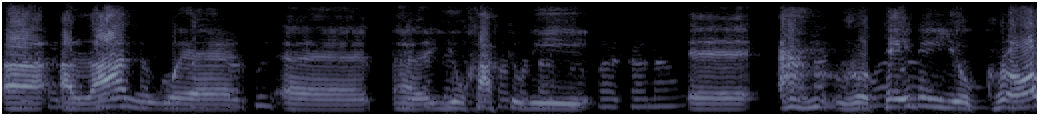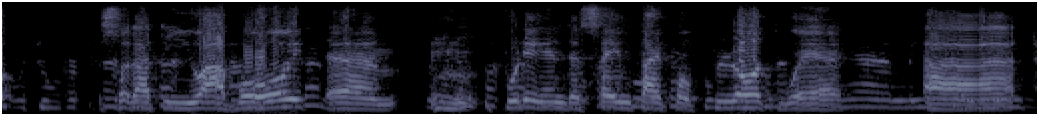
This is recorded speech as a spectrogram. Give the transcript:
a, a land where uh, uh, you have to be uh, rotating your crop so that you avoid um, putting in the same type of plot where uh,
